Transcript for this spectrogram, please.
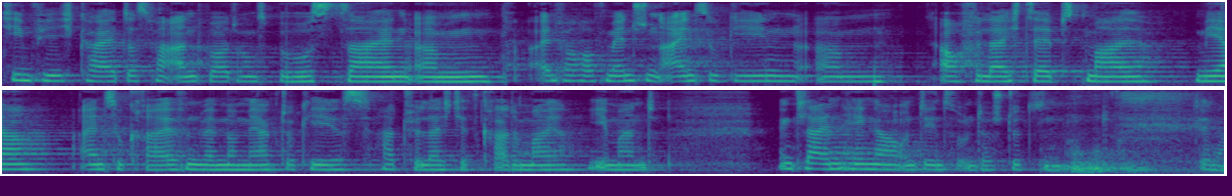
Teamfähigkeit, das Verantwortungsbewusstsein, ähm, einfach auf Menschen einzugehen, ähm, auch vielleicht selbst mal mehr einzugreifen, wenn man merkt, okay, es hat vielleicht jetzt gerade mal jemand einen kleinen Hänger und den zu unterstützen. Und Genau.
